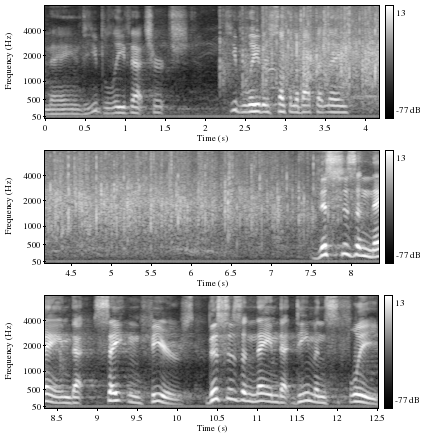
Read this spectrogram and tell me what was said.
name. Do you believe that, church? Do you believe there's something about that name? This is a name that Satan fears. This is a name that demons flee.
